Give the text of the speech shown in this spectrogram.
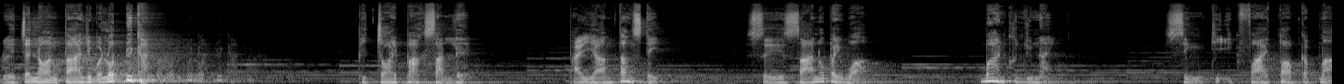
หรือจะนอนตายอยู่บนรถด้วยกัน พี่จอยปากสั่นเลย พยายามตั้งสติ สื่อสารออกไปว่า บ้านคุณอยู่ไหน สิ่งที่อีกฝ่ายตอบกลับมา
